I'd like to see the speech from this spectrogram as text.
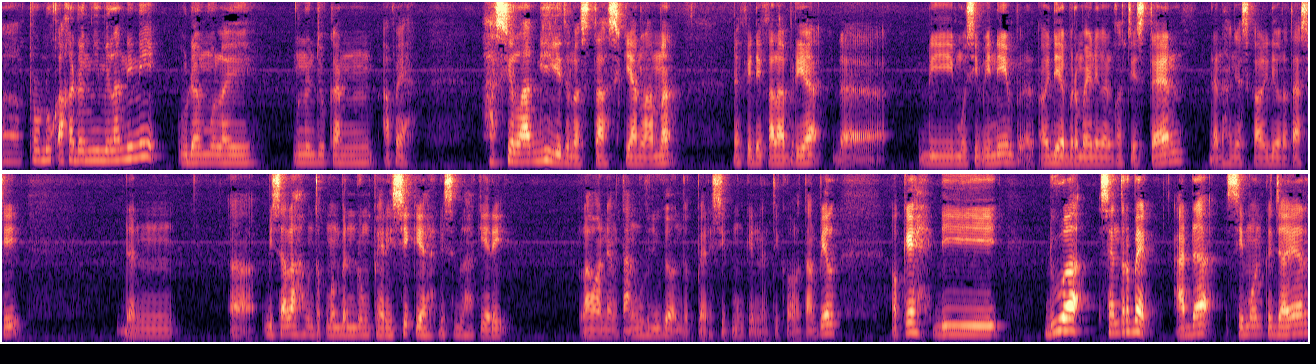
Eh, produk Akademi Milan ini udah mulai menunjukkan apa ya hasil lagi gitu loh setelah sekian lama. Davide Calabria da, di musim ini eh, dia bermain dengan konsisten dan hanya sekali di rotasi. Dan uh, bisalah untuk membendung Perisik ya di sebelah kiri. Lawan yang tangguh juga untuk Perisik mungkin nanti kalau tampil. Oke di dua center back ada Simon Kejair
